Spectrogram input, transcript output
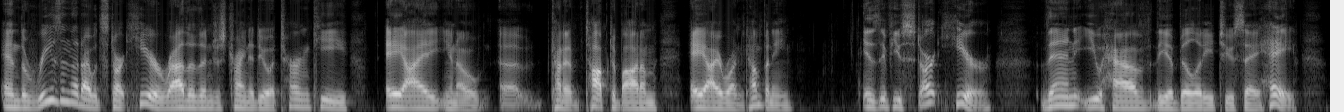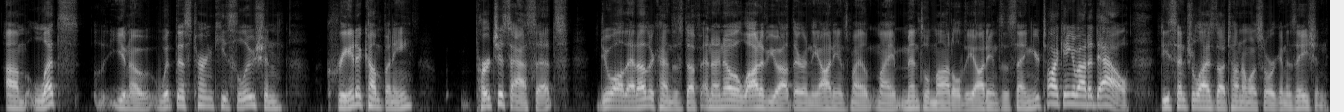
And the reason that I would start here rather than just trying to do a turnkey AI, you know, uh, kind of top to bottom AI run company is if you start here, then you have the ability to say, hey, um, let's, you know, with this turnkey solution, create a company, purchase assets, do all that other kinds of stuff. And I know a lot of you out there in the audience, my, my mental model of the audience is saying, you're talking about a DAO, decentralized autonomous organization.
